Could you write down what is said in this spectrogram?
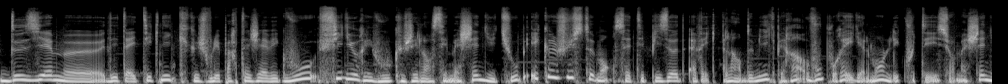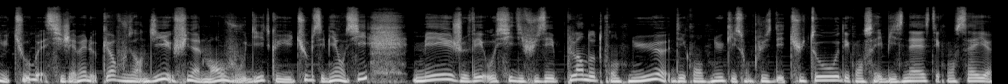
Deuxième euh, détail technique que je voulais partager avec vous, figurez-vous que j'ai lancé ma chaîne YouTube et que justement cet épisode avec Alain Dominique Perrin, vous pourrez également l'écouter sur ma chaîne YouTube si jamais le cœur vous en dit et finalement vous vous dites que YouTube c'est bien aussi. Mais je vais aussi diffuser plein d'autres contenus, des contenus qui sont plus des tutos, des conseils business, des conseils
